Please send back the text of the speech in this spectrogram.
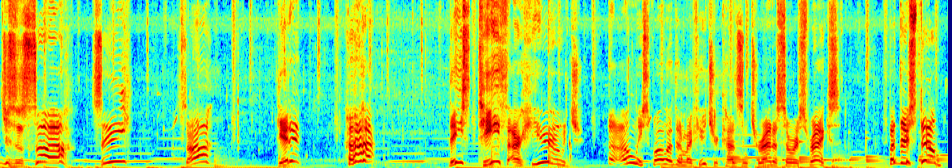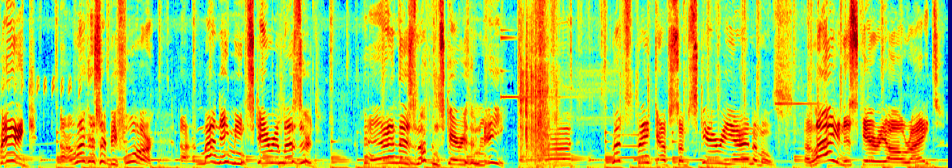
edges as saw. See? Saw? Get it? These teeth are huge. Uh, only smaller than my future cousin Tyrannosaurus Rex. But they're still big! Uh, like I said before, uh, my name means scary lizard. And there's nothing scarier than me. Uh, let's think of some scary animals. A lion is scary, all right.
